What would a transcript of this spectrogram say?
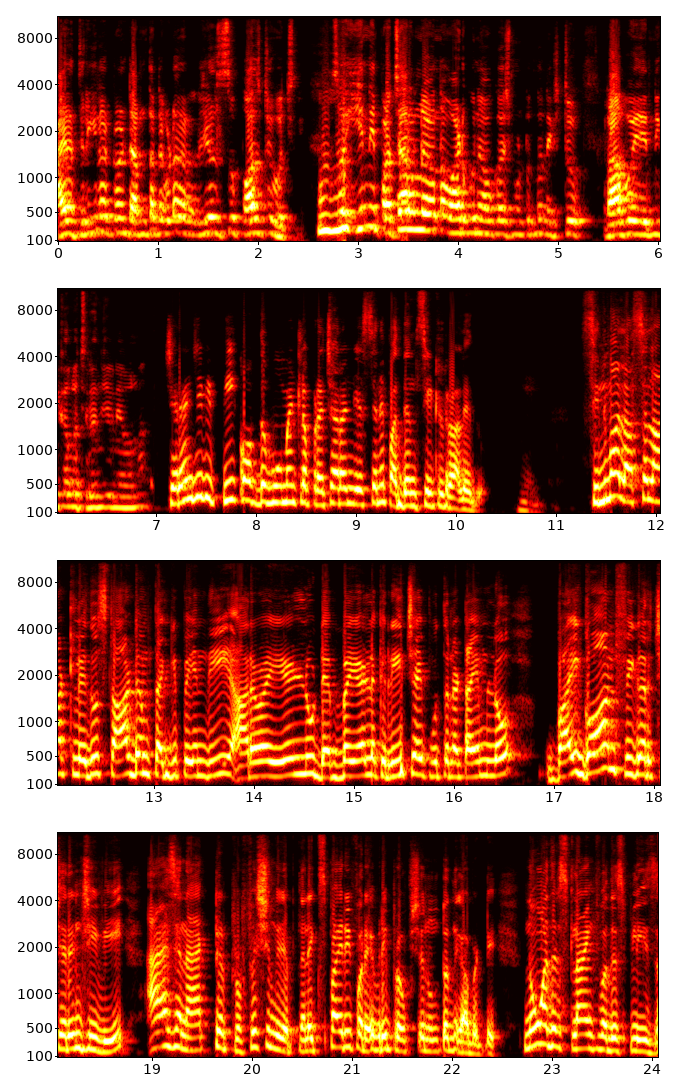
ఆయన తిరిగినటువంటి అంతటా కూడా రిజల్ట్స్ పాజిటివ్ వచ్చింది సో ఈయన్ని ప్రచారంలో ఏమన్నా వాడుకునే అవకాశం ఉంటుందా? నెక్స్ట్ రాబోయే ఎన్నికల్లో చిరంజీవిని ఏమన్నా? చిరంజీవి పీక్ ఆఫ్ ద మూమెంట్లో ప్రచారం చేస్తేనే పద్దెనిమిది సీట్లు రాలేదు. సినిమాలు అస్సలు ఆడలేదు స్టార్డమ్ తగ్గిపోయింది. అరవై ఏళ్ళు డెబ్బై ఏళ్ళకి రీచ్ అయిపోతున్న టైంలో bygone figure Chiranjeevi as an actor profession చెప్తాను ఎక్స్పైరీ ఫర్ ఎవ్రీ ప్రొఫెషన్ ఉంటుంది కాబట్టి. No other slang for this please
